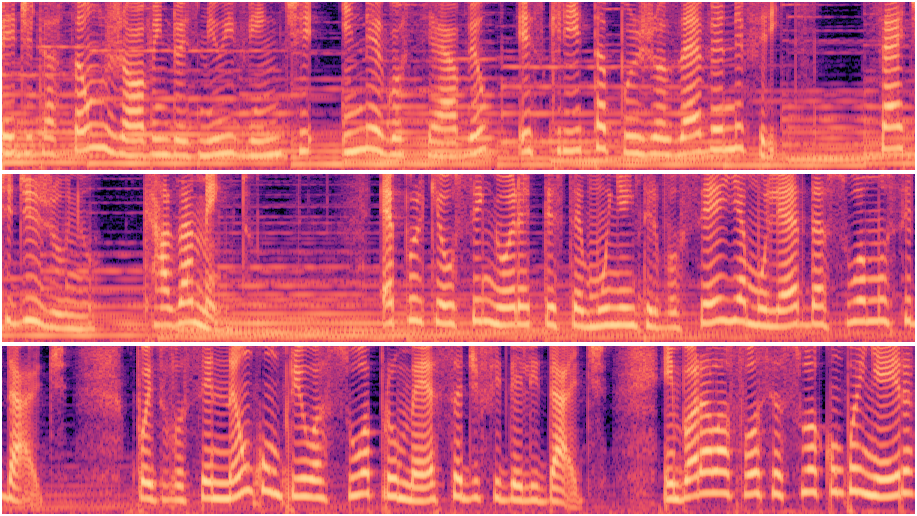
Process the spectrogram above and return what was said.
Meditação Jovem 2020 Inegociável, escrita por José Verne Fritz. 7 de junho Casamento. É porque o Senhor é testemunha entre você e a mulher da sua mocidade, pois você não cumpriu a sua promessa de fidelidade, embora ela fosse a sua companheira,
